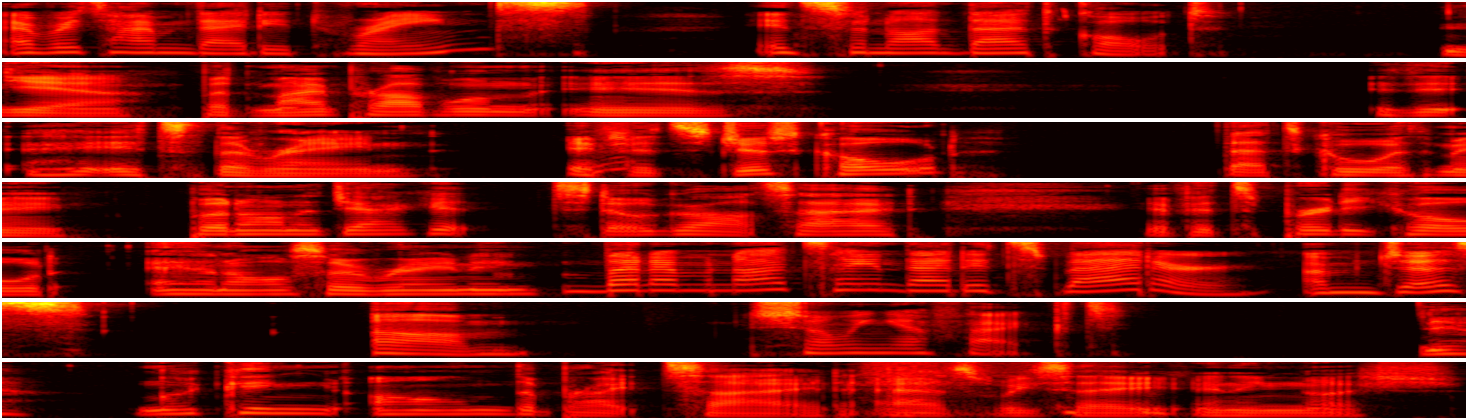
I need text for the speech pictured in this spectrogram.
Every time that it rains, it's not that cold. Yeah, but my problem is it's the rain. If it's just cold, that's cool with me. Put on a jacket, still go outside. If it's pretty cold and also raining, But I'm not saying that it's better. I'm just um showing a fact. yeah, looking on the bright side, as we say in English.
